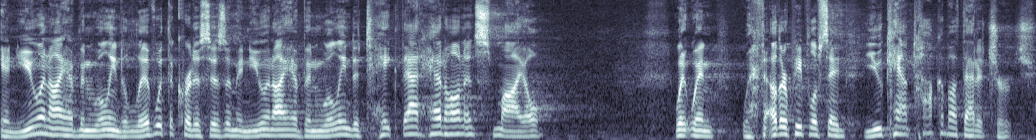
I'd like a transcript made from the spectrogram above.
And you and I have been willing to live with the criticism, and you and I have been willing to take that head on and smile. When, when, when other people have said, You can't talk about that at church.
